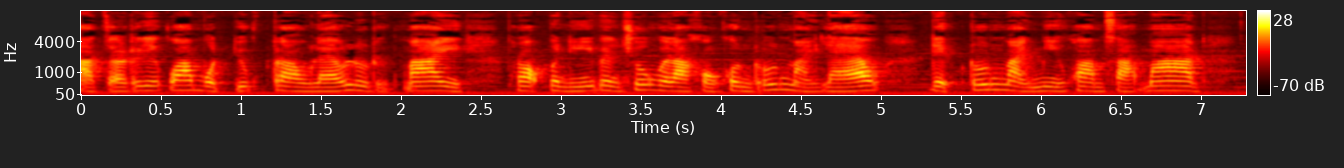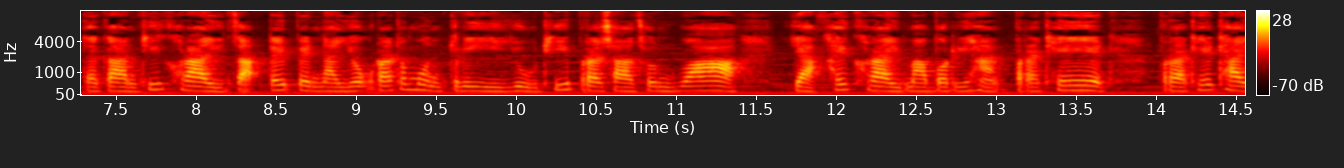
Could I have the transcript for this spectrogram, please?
อาจจะเรียกว่าหมดยุคเราแล้วหรือไม่ เพราะวันนี้เป็นช่วงเวลาของคนรุ่นใหม่แล้ว เด็กรุ่นใหม่มีความสามารถ แต่การที่ใครจะได้เป็นนายกรัฐมนตรีอยู่ที่ประชาชนว่า อยากให้ใครมาบริหารประเทศ ประเทศไทย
